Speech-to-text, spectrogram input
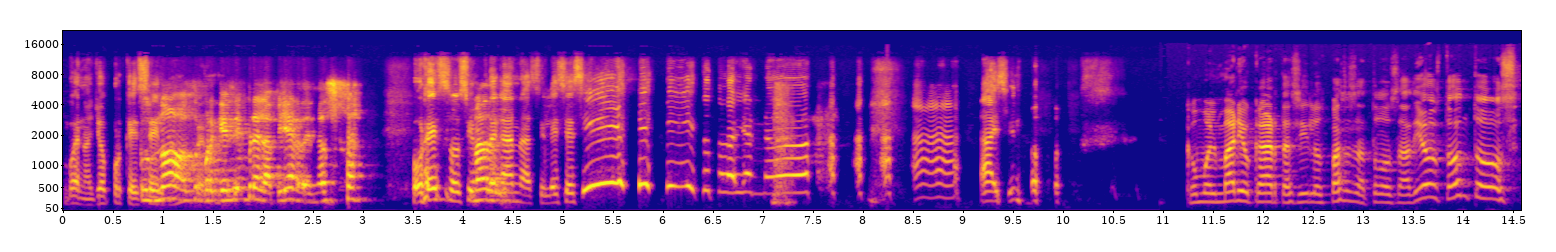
Bueno, yo porque Pues sé, no, Pero porque siempre la pierden, o sea. por eso siempre Madre. ganas y le dices, sí, tú todavía no. Ay, sí, no. Como el Mario Kart, así los pasas a todos. Adiós, tontos.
